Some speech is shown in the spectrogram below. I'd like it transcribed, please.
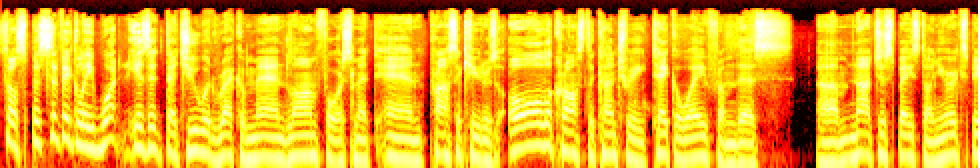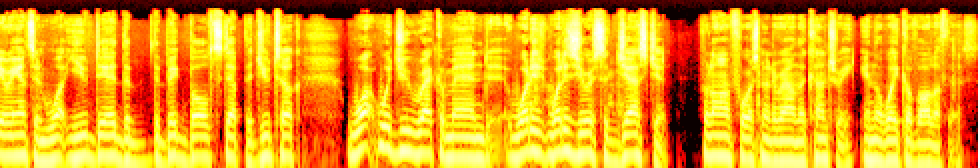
So, specifically, what is it that you would recommend law enforcement and prosecutors all across the country take away from this um, not just based on your experience and what you did, the the big bold step that you took. What would you recommend? What is what is your suggestion for law enforcement around the country in the wake of all of this?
